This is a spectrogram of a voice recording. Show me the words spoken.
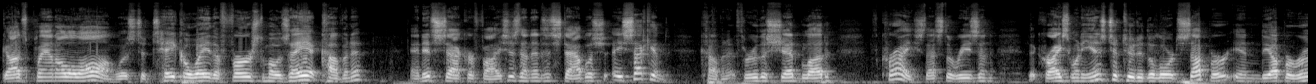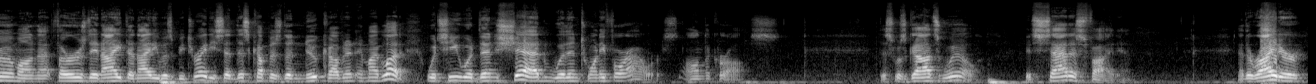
God's plan all along was to take away the first Mosaic covenant and its sacrifices and then establish a second covenant through the shed blood Christ. That's the reason that Christ, when he instituted the Lord's Supper in the upper room on that Thursday night, the night he was betrayed, he said, This cup is the new covenant in my blood, which he would then shed within 24 hours on the cross. This was God's will, it satisfied him. And the writer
